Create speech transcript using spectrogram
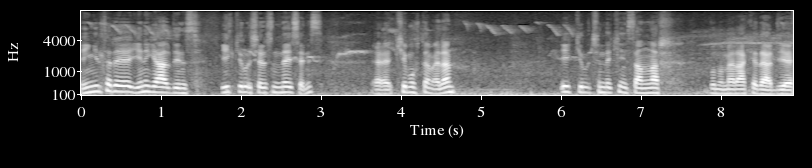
İngiltere'ye yeni geldiğiniz ilk yıl içerisindeyseniz e, ki muhtemelen ilk yıl içindeki insanlar bunu merak eder diye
